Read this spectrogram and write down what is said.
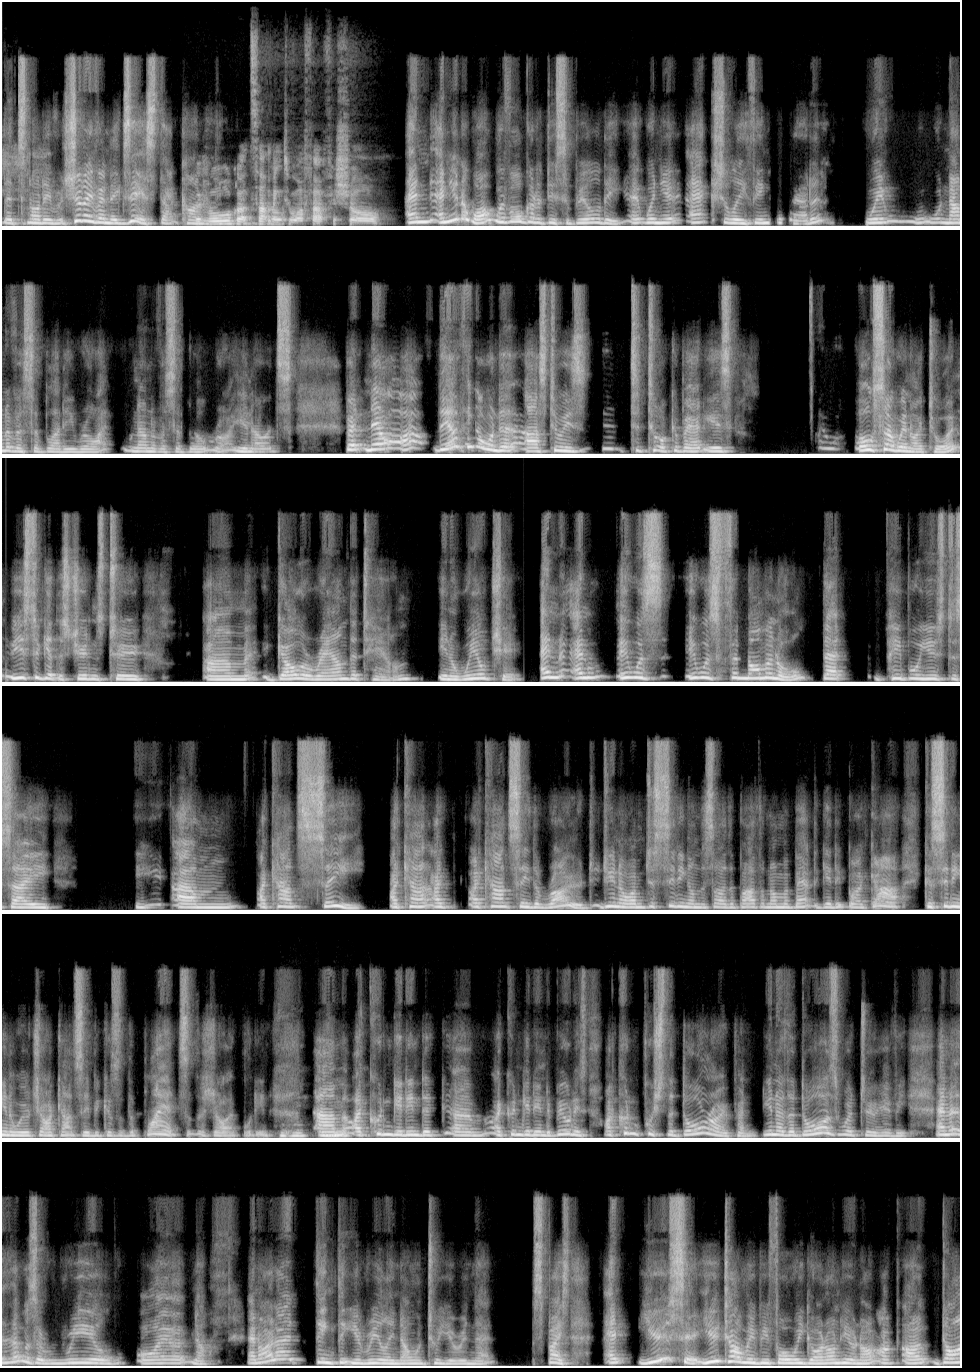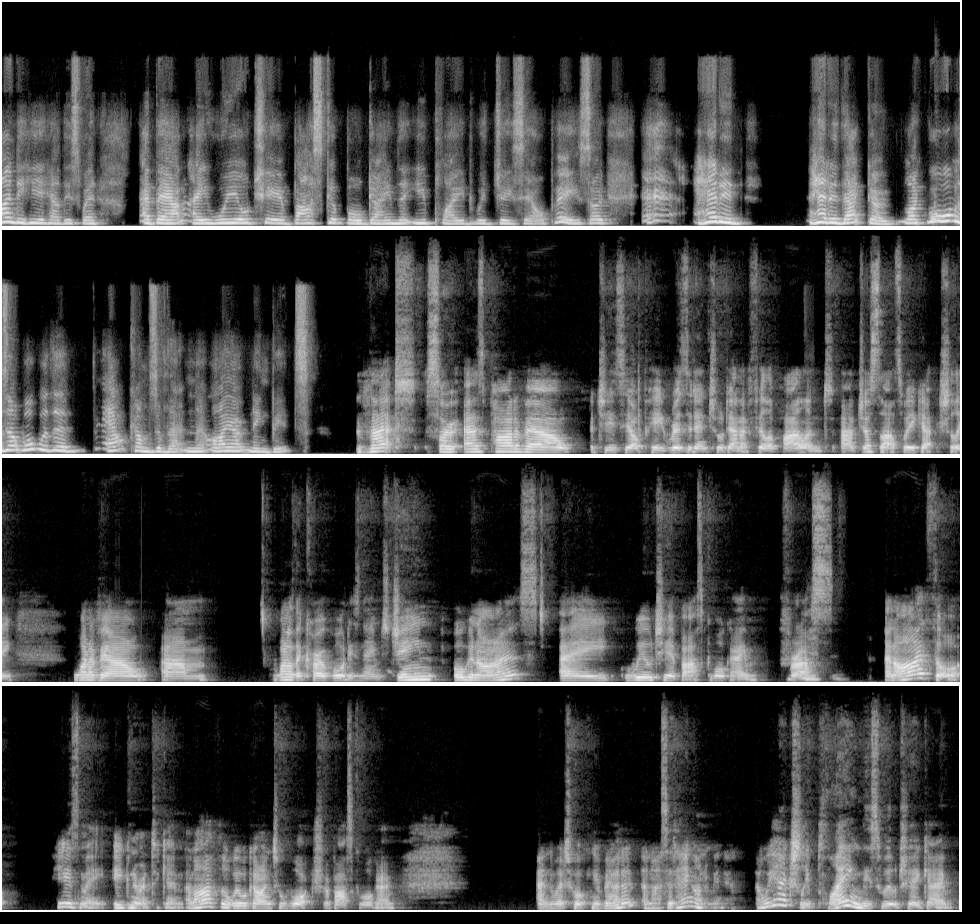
that's not even shouldn't even exist that kind We've of. We've all got something to offer for sure. And and you know what? We've all got a disability. When you actually think about it, we none of us are bloody right. None of us are built right. You know, it's. But now I, the other thing I want to ask too is to talk about is also when I taught, we used to get the students to um, go around the town in a wheelchair. And and it was it was phenomenal that people used to say, um, I can't see. I can't I, I can't see the road. Do you know, I'm just sitting on the side of the path and I'm about to get hit by a car because sitting in a wheelchair I can't see because of the plants that the Shire put in. Mm-hmm, um, mm-hmm. I couldn't get into um, I couldn't get into buildings. I couldn't push the door open. You know, the doors were too heavy. And that was a real eye opener. And I don't think that you really know until you're in that space. And you said you told me before we got on here, and I, I, am dying to hear how this went about a wheelchair basketball game that you played with GCLP. So, uh, how did how did that go? Like, what was that? What were the outcomes of that and the eye opening bits? That so as part of our GCLP residential down at Phillip Island, uh, just last week actually, one of our um, one of the cohort, his name's Gene, organised a wheelchair basketball game for mm-hmm. us. And I thought, here's me, ignorant again. And I thought we were going to watch a basketball game. And we're talking about it. And I said, hang on a minute, are we actually playing this wheelchair game?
